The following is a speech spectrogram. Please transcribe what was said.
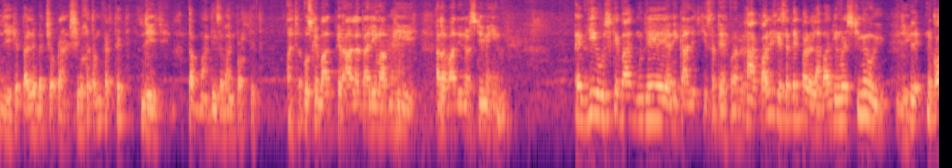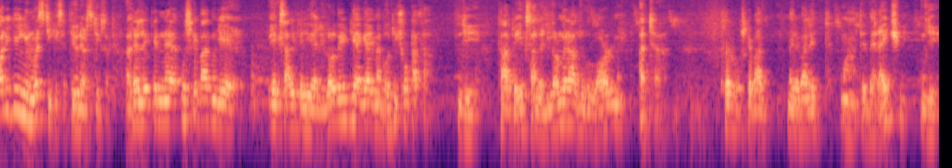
جی۔ کہ پہلے بچے قرآن شریف ختم کرتے تھے۔ جی جی۔ تب مادی زبان پڑھتے تھے۔ اچھا۔ اس کے بعد پھر اعلیٰ تعلیم آپ کی ہاں۔ الہ آباد یونیورسٹی میں ہی ہوئی۔ جی اس کے بعد مجھے یعنی کالج کی سطح پر ہاں کالج کی سطح پر الہ آباد یونیورسٹی میں ہوئی جی کالج یونیورسٹی کی سطح یونیورسٹی کی سطح لیکن اس کے بعد مجھے ایک سال کے لیے علی گڑھ بھیج دیا گیا میں بہت ہی چھوٹا تھا جی تھا تو ایک سال علی گڑھ میں رہا ظہور وارڈ میں اچھا پھر اس کے بعد میرے والد وہاں تھے بہرائچ میں جی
